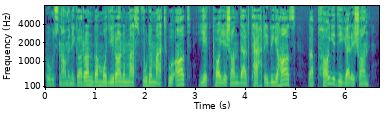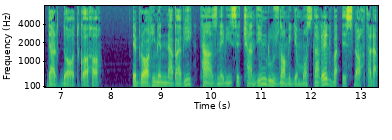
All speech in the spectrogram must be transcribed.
روزنامه نگاران و مدیران مسئول مطبوعات یک پایشان در تحریری هاست و پای دیگرشان در دادگاه ها. ابراهیم نبوی تازنویس چندین روزنامه مستقل و اصلاح طلب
